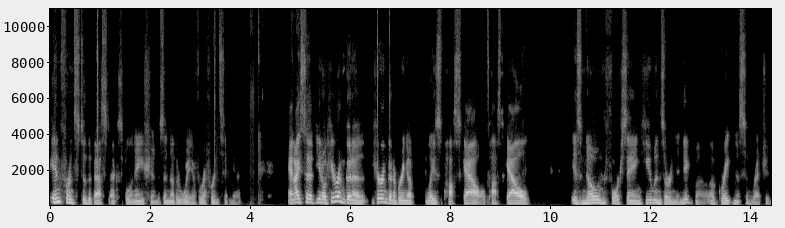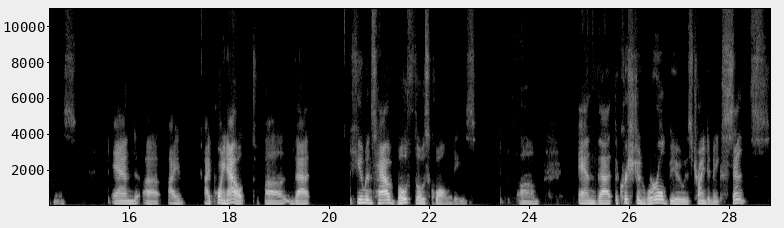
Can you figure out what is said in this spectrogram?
inference to the best explanation is another way of referencing it. And I said, you know, here I'm gonna here I'm gonna bring up Blaise Pascal. Pascal is known for saying humans are an enigma of greatness and wretchedness. And uh, I I point out uh, that humans have both those qualities, um, and that the Christian worldview is trying to make sense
